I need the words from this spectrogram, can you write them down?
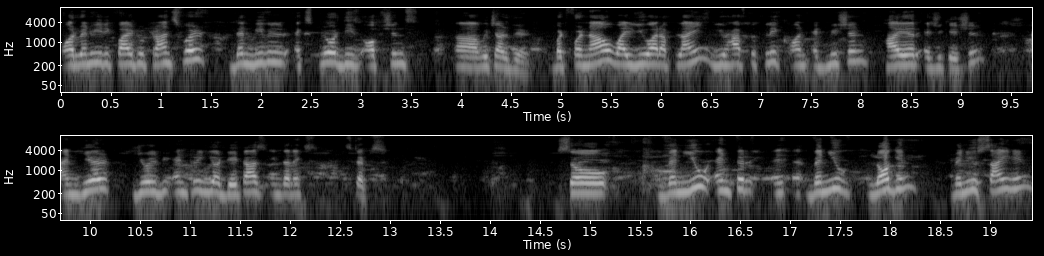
or when we require to transfer then we will explore these options uh, which are there. But for now, while you are applying, you have to click on admission higher education and here you will be entering your data in the next steps. So when you enter, uh, when you log in, when you sign in,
